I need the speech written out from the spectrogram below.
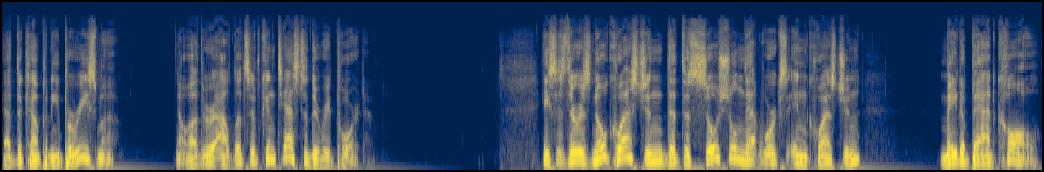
at the company Burisma. Now, other outlets have contested the report. He says there is no question that the social networks in question made a bad call.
